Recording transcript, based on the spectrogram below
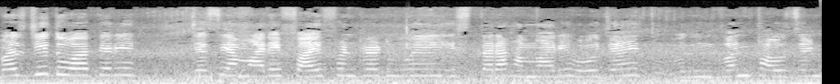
बस जी दुआ करें। जैसे हमारे 500 हुए, इस तरह हमारे हो जाए तो 1000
